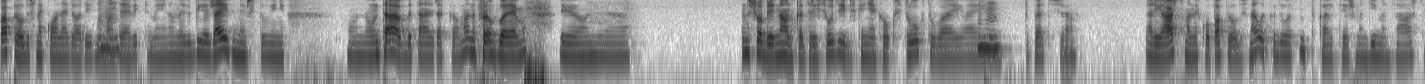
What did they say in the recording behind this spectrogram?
papildus neko nedodu, izņemot mm -hmm. D vitamīnu, un es bieži aizmirstu viņu. Un, un tā, bet tā ir atkal mana problēma. Un, nu, šobrīd nav nekādas arī sūdzības, ka viņai kaut kas trūktu, vai, vai mm -hmm. tāpēc arī ārsts man neko papildus nelika dot. Nu, tā kā tieši man ģimenes ārste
